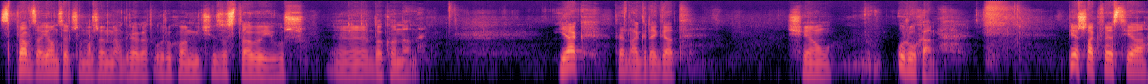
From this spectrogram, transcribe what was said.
sprawdzające, czy możemy agregat uruchomić, zostały już e, dokonane. Jak ten agregat się uruchamia? Pierwsza kwestia,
